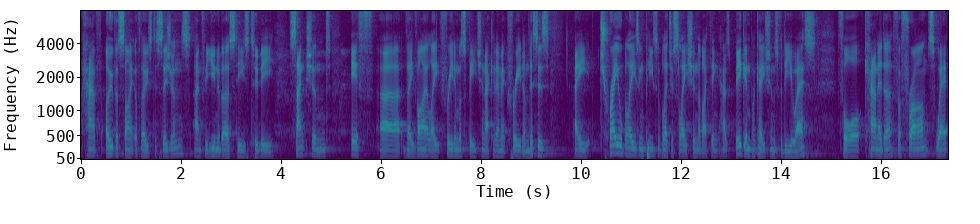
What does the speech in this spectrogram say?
have oversight of those decisions and for universities to be sanctioned if uh, they violate freedom of speech and academic freedom. This is a trailblazing piece of legislation that I think has big implications for the US, for Canada, for France, where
